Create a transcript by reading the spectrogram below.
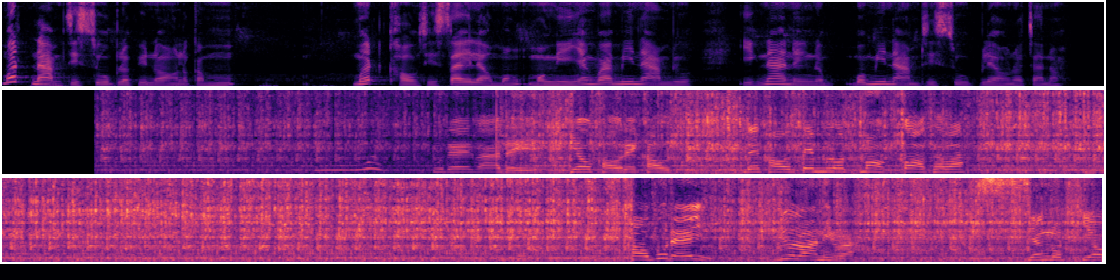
หมดน้ำสิสูบแล้วพี่น้องแล้วก็ หมดเขาสิใส่แล้วมองมองนี้ยังว่ามีน้ำอยู่ อีกหน้าหนึ่งเน่ะบ่มีน้ำสิสูบแล้วเนาะจ้ะเนาะผู้ใดว่าได้เที่ยวเขาได้เขาได้เขาเต็มรถหมอกกอกใช่ปะเขาผู้ใดอยู่รอนี่วะยังรถเกี่ยว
